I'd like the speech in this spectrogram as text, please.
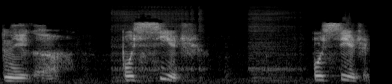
那个不细致，不细致。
